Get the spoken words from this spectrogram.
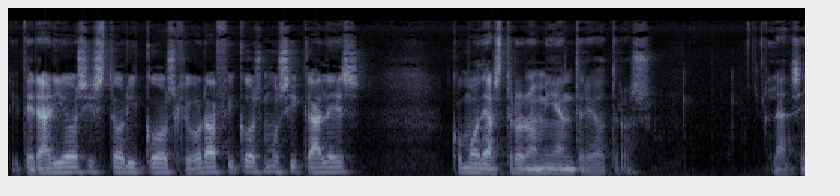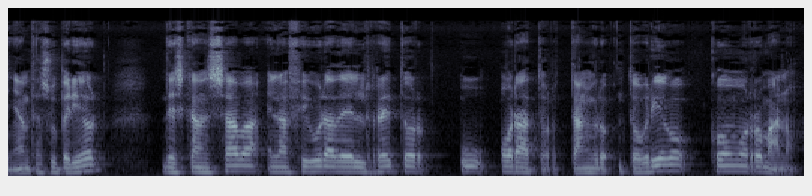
literarios, históricos, geográficos, musicales, como de astronomía, entre otros. La enseñanza superior descansaba en la figura del retor u orator, tanto griego como romano,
